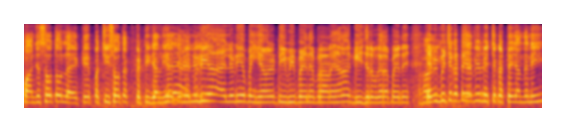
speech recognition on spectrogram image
500 ਤੋਂ ਲੈ ਕੇ 2500 ਤੱਕ ਕੱਟੀ ਜਾਂਦੀ ਹੈ ਜਿਵੇਂ ਐਲਈਡੀਆਂ ਐਲਈਡੀਆਂ ਪਈਆਂ ਉਹਦੇ ਟੀਵੀ ਪਏ ਨੇ ਪੁਰਾਣੇ ਹਨਾ ਗੀਜ਼ਰ ਵਗੈਰਾ ਪਏ ਨੇ ਇਹ ਵੀ ਵਿੱਚ ਕੱਟੇ ਇਹ ਵੀ ਵਿੱਚ ਕੱਟੇ ਜਾਂਦੇ ਨੇ ਜੀ।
